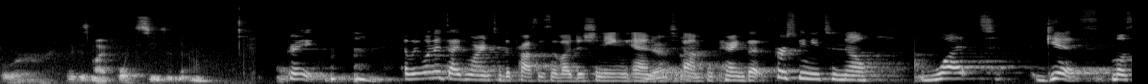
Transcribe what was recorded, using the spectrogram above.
for I think this is my fourth season now. Great. And we want to dive more into the process of auditioning and Yeah, um, preparing. But first, we need to know what GIF most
